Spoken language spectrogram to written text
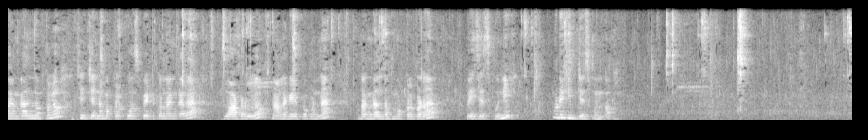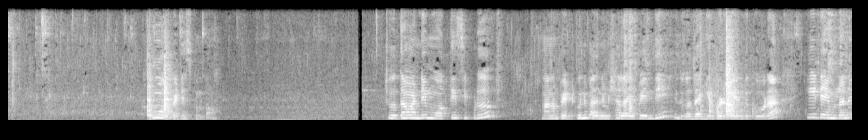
బంగాళదుంపలు చిన్న చిన్న ముక్కలు కోసి పెట్టుకున్నాం కదా వాటర్లో నల్లగైపోకుండా బంగాళదుంప ముక్కలు కూడా వేసేసుకుని ఉడికించేసుకుందాం. మూత పెట్టేసుకుందాం. చూద్దామండి మూత తీసి ఇప్పుడు మనం పెట్టుకుని పది నిమిషాలు అయిపోయింది. ఇదిగో దగ్గర పడిపోయింది కూర. ఈ టైంలోనే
